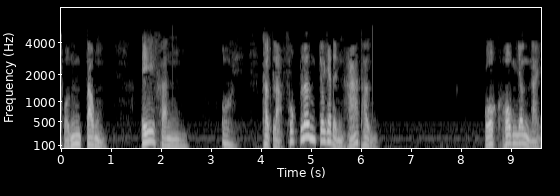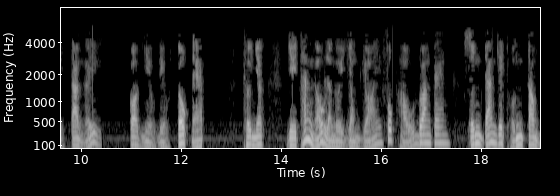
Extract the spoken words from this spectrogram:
thuận tông. Ý khanh, ôi, thật là phúc lớn cho gia đình hạ thần. Cuộc hôn nhân này ta nghĩ có nhiều điều tốt đẹp. Thứ nhất, vì Thánh Ngẫu là người dòng dõi, phúc hậu đoan trang, xứng đáng với thuận tông.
